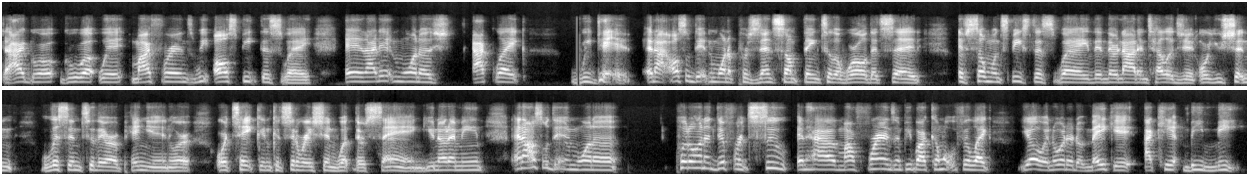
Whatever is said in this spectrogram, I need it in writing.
that I grew, grew up with, my friends, we all speak this way. And I didn't want to sh- act like we didn't. And I also didn't want to present something to the world that said, if someone speaks this way, then they're not intelligent or you shouldn't listen to their opinion or or take in consideration what they're saying. You know what I mean? And I also didn't want to put on a different suit and have my friends and people I come up with feel like, yo, in order to make it, I can't be me.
